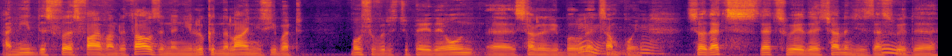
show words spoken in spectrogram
I need this first five hundred thousand, and you look in the line, you see, but most of it is to pay their own uh, salary bill at some point. So that's that's where the challenge is. That's where the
